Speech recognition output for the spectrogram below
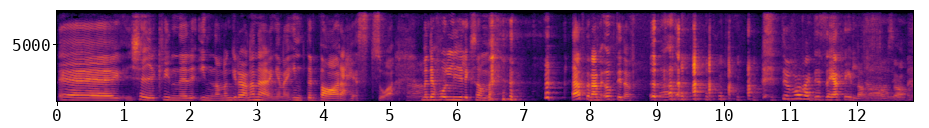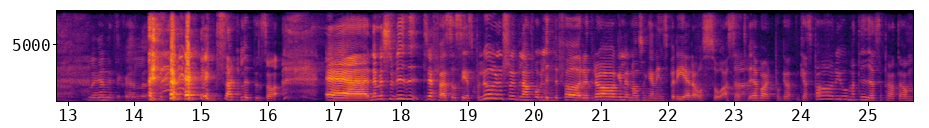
eh, tjejer, kvinnor inom de gröna näringarna, inte bara häst så. Ja. Men det håller ju liksom Äter han upp dina fötter? Du får faktiskt säga till honom Ja, också. Men inte själv. Exakt lite så. Eh, nej men så vi träffas och ses på lunch och ibland får vi lite föredrag eller någon som kan inspirera oss så. Så att vi har varit på Ga- Gaspari och Mattias och pratat om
